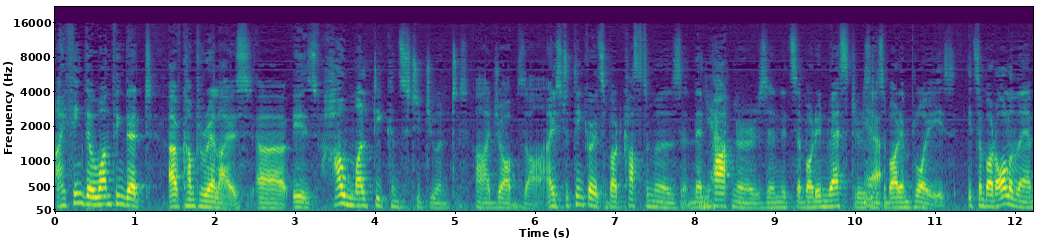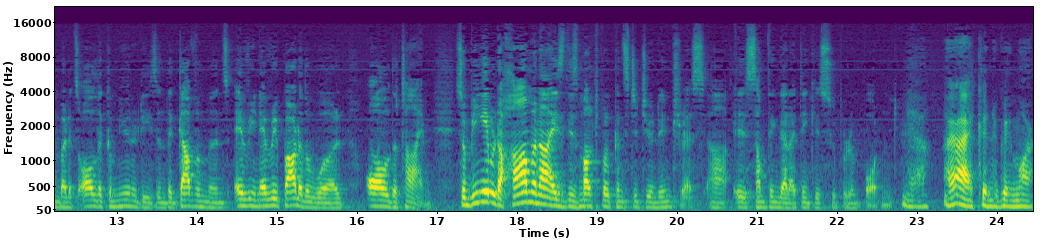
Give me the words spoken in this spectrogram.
I think the one thing that I've come to realize uh, is how multi-constituent our jobs are. I used to think oh, it's about customers and then Yeah. partners, and it's about investors, and it's about employees. It's about all of them, but it's all the communities and the governments, every in every part of the world, all the time. So being able to harmonize these multiple constituent interests uh, is something that I think is super important. Yeah, I, I couldn't agree more.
